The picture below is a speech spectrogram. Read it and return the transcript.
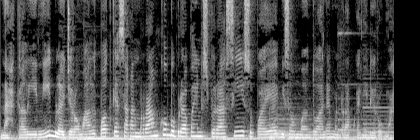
Nah, kali ini Belajar Romali Podcast akan merangkum beberapa inspirasi supaya bisa membantu Anda menerapkannya di rumah.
